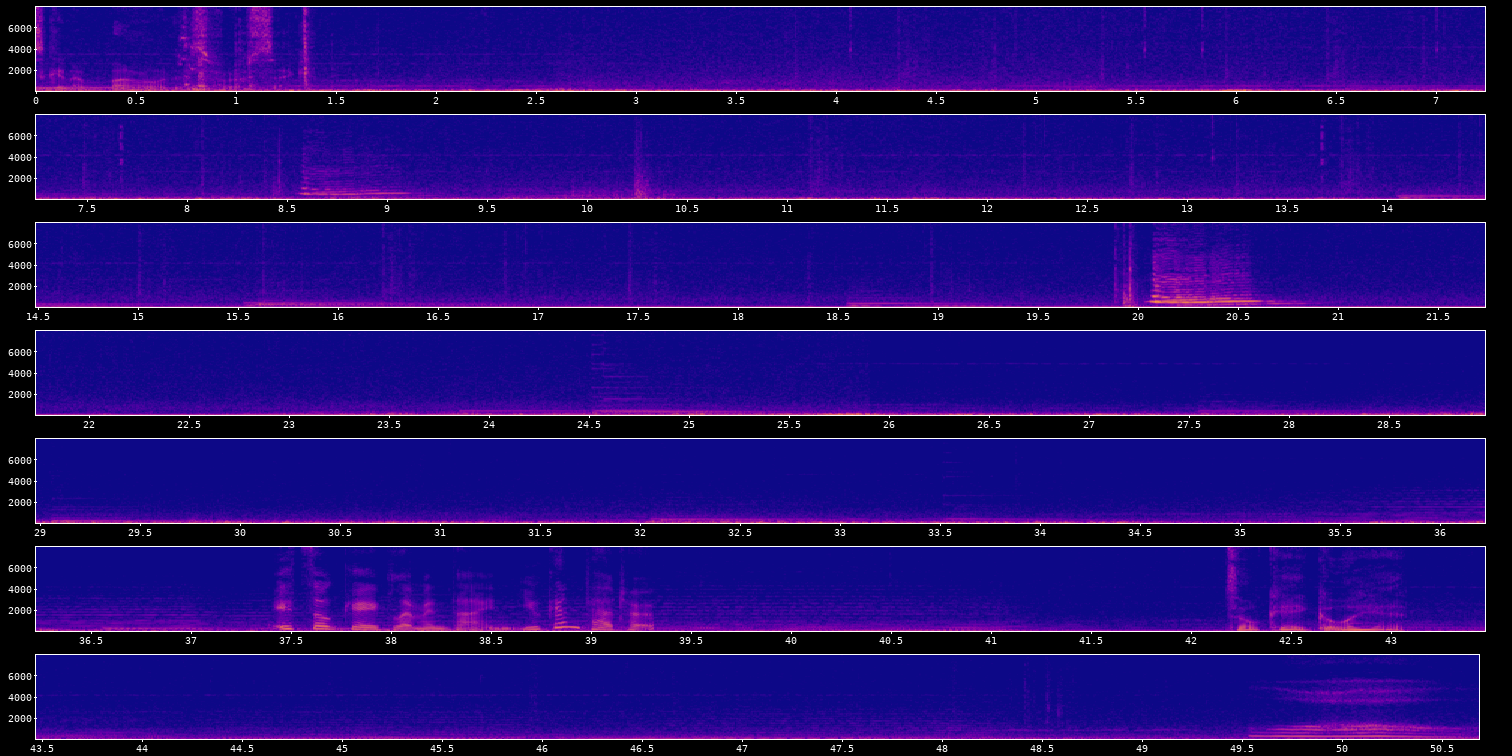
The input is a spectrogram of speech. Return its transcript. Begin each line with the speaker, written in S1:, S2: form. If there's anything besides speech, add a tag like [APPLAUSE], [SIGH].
S1: just gonna borrow this
S2: It's okay, Clementine. You can pet her.
S1: It's okay, go ahead.
S3: Whoa.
